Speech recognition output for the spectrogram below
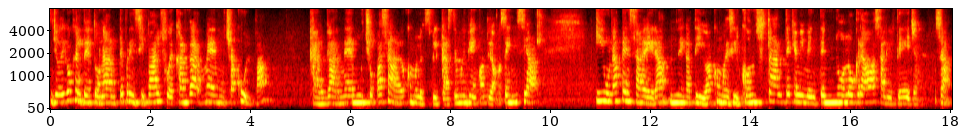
yo digo que el detonante principal fue cargarme de mucha culpa, cargarme de mucho pasado, como lo explicaste muy bien cuando íbamos a iniciar, y una pensadera negativa, como decir, constante, que mi mente no lograba salir de ella. O sea,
